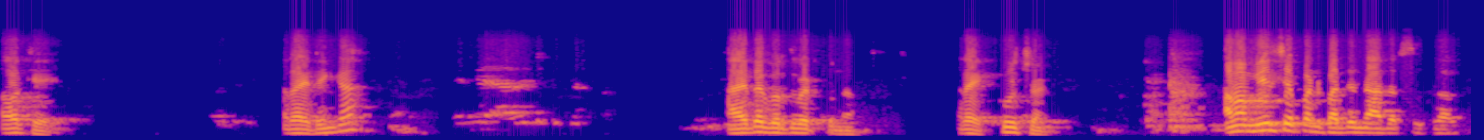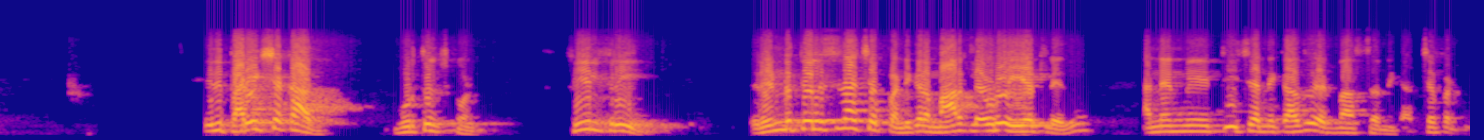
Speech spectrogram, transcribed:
ఓకే. రైట్ ఇంకా? అయితే గుర్తుపెట్టుకున్నాం రైట్ కూర్చోండి. అమ్మ మీరు చెప్పండి పద్దెనిమిది ఆదర్శ సూత్రాలు. ఇది పరీక్ష కాదు గుర్తుంచుకోండి. ఫీల్ ఫ్రీ రెండు తెలిసినా చెప్పండి. ఇక్కడ మార్కులు ఎవరు వేయట్లేదు. అండ్ నేను మీ టీచర్ని కాదు హెడ్ మాస్టర్ని కాదు. చెప్పండి.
